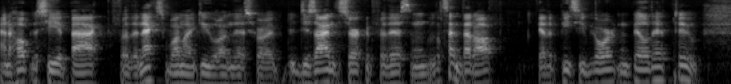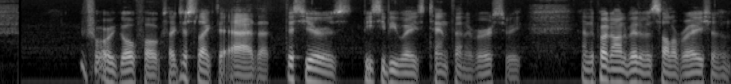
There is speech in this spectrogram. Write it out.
and I hope to see you back for the next one I do on this, where I design the circuit for this, and we'll send that off get a PCB board and build it too. Before we go, folks, I'd just like to add that this year is PCBWay's 10th anniversary, and they're putting on a bit of a celebration.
